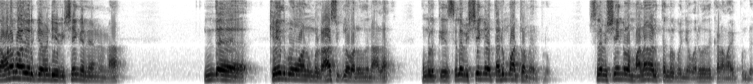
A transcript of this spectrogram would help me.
கவனமாக இருக்க வேண்டிய விஷயங்கள் என்னென்னா இந்த கேது பகவான் உங்கள் ராசிக்குள்ளே வர்றதுனால உங்களுக்கு சில விஷயங்களை தடுமாற்றம் ஏற்படும். சில விஷயங்களை மன அழுத்தங்கள் கொஞ்சம் வருவதற்கான வாய்ப்புண்டு.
